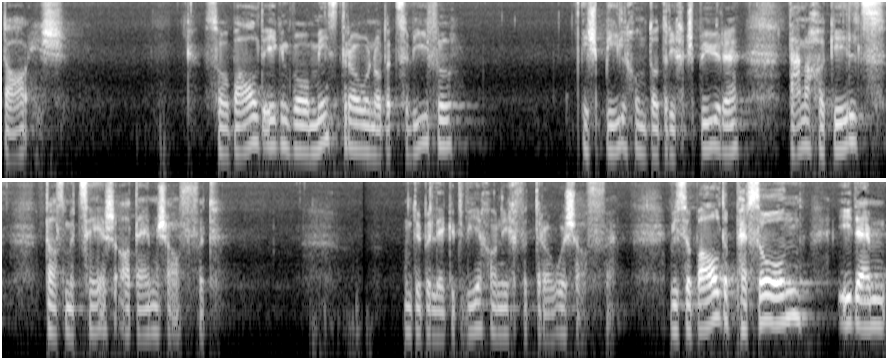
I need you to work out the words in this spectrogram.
da ist. Sobald irgendwo Misstrauen oder Zweifel ins Spiel kommt oder ich spüre, dann gilt es, dass wir zuerst an dem arbeiten und überlegen, wie kann ich Vertrauen schaffen. Wie sobald eine Person in, dem,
